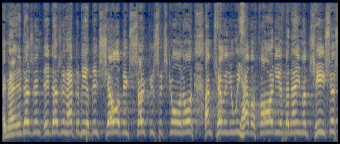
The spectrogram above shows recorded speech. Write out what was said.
Amen. It doesn't, it doesn't have to be a big show, a big circus that's going on. I'm telling you, we have authority in the name of Jesus,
